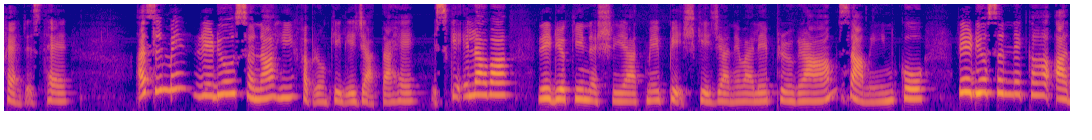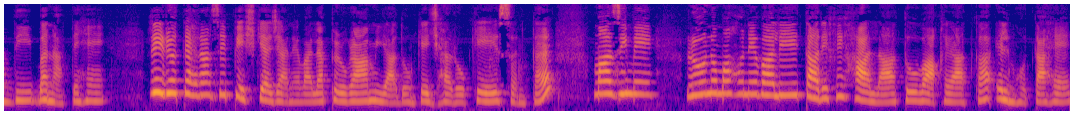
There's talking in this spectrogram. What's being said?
فہرست ہے۔ اصل میں ریڈیو سنا ہی خبروں کے لیے جاتا ہے۔ اس کے علاوہ ریڈیو کی نشریات میں پیش کیے جانے والے پروگرام سامعین کو ریڈیو سننے کا عادی بناتے ہیں۔ ریڈیو تہران سے پیش کیا جانے والا پروگرام یادوں کے جھروکے سن کر ماضی میں رونما ہونے والے تاریخی حالات و واقعات کا علم ہوتا ہے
